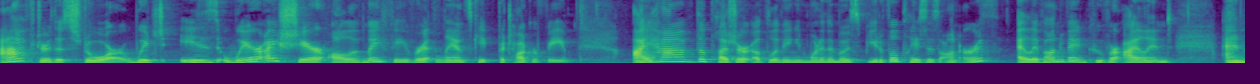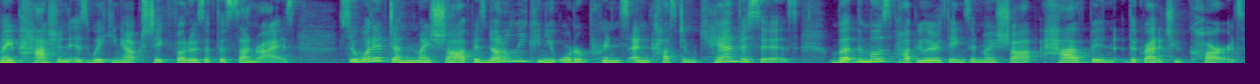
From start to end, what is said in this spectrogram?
after the store, which is where I share all of my favorite landscape photography. I have the pleasure of living in one of the most beautiful places on earth. I live on Vancouver Island, and my passion is waking up to take photos of the sunrise. So, what I've done in my shop is not only can you order prints and custom canvases, but the most popular things in my shop have been the gratitude cards.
